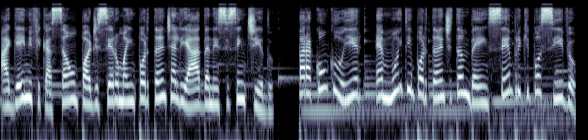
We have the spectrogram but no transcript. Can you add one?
A gamificação pode ser uma importante aliada nesse sentido. Para concluir, é muito importante também, sempre que possível,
